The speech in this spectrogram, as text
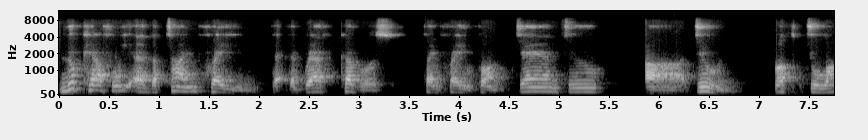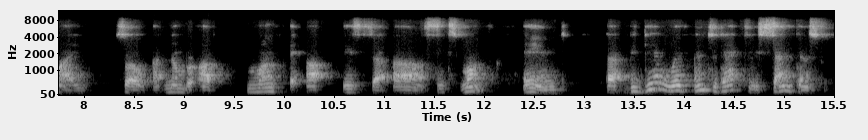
Look carefully at the time frame that the graph covers, time frame from Jan to uh, June, not July. So a number of month uh, is uh, uh six months. And uh, begin with introductory sentence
